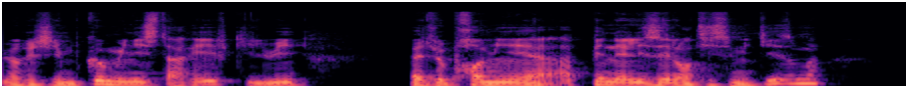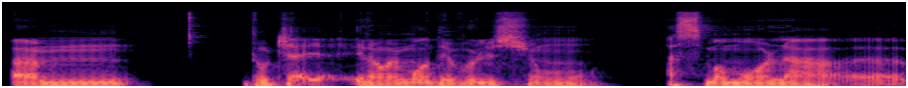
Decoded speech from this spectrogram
régime communiste arrive, qui lui va être le premier à, pénaliser l'antisémitisme. Donc il y a énormément d'évolutions à ce moment-là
